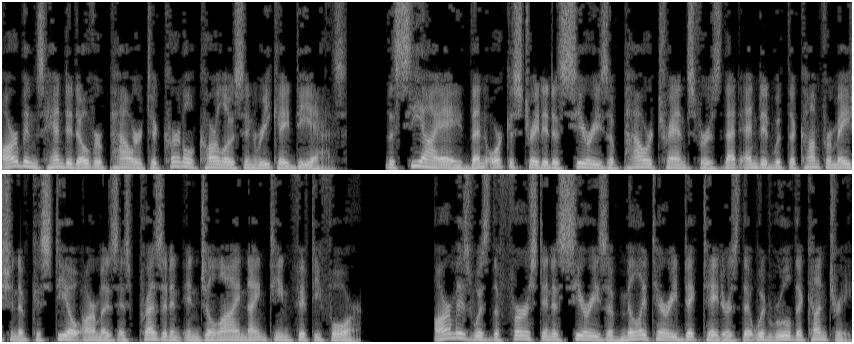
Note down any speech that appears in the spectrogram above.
Arbenz handed over power to Colonel Carlos Enrique Diaz. The CIA then orchestrated a series of power transfers that ended with the confirmation of Castillo Armas as president in July 1954. Armas was the first in a series of military dictators that would rule the country,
